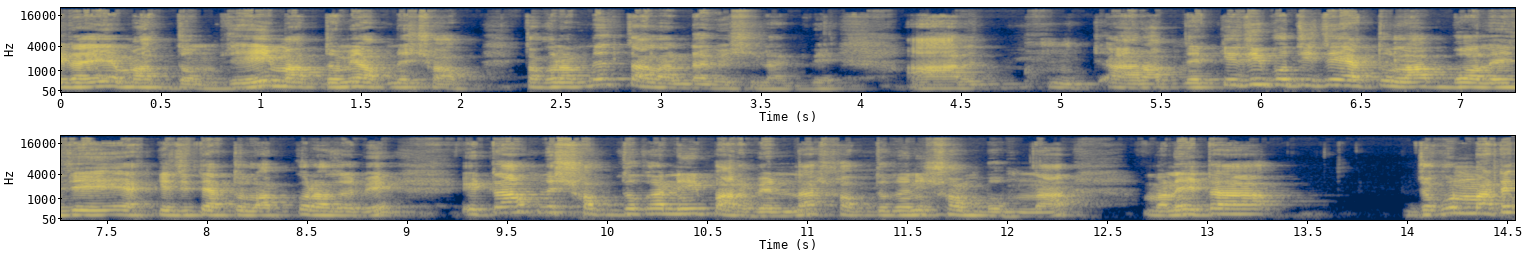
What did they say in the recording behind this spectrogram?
এটাই মাধ্যম, যে এই মাধ্যমে আপনি সব, তখন আপনার চালানটা বেশি লাগবে। আর আর আপনার কেজি প্রতি যে এত লাভ বলে, যে এক কেজিতে এত লাভ করা যাবে, এটা আপনি সব দোকানেই পারবেন না, সব দোকানেই সম্ভব না। মানে এটা যখন মাঠে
